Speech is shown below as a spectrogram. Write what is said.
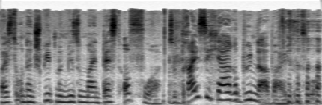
weißt du, und dann spielt man mir so mein Best-of vor. So 30 Jahre Bühnenarbeit und so. Und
